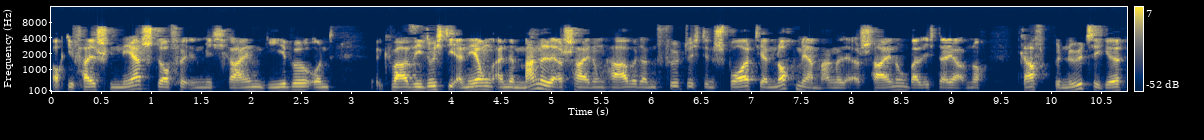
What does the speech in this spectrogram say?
auch die falschen Nährstoffe in mich reingebe und quasi durch die Ernährung eine Mangelerscheinung habe, dann führt durch den Sport ja noch mehr Mangelerscheinung, weil ich da ja auch noch Kraft benötige,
